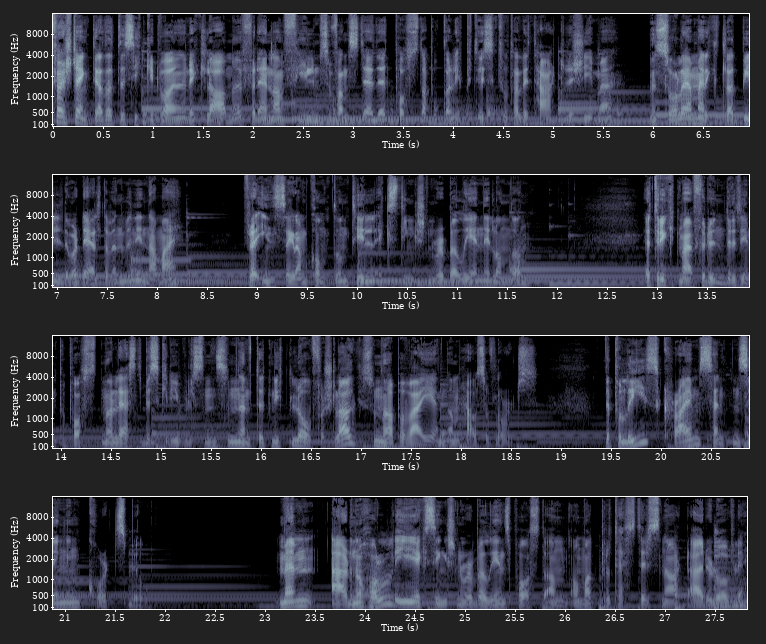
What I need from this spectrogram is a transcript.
Først tenkte jeg at dette sikkert var en reklame for en eller annen film som fant sted i et postapokalyptisk totalitært regime, men så la jeg merke til at bildet var delt av en venninne av meg. Fra Instagram-kontoen til Extinction Rebellion i London. Jeg trykket meg forundret inn på posten og leste beskrivelsen som nevnte et nytt lovforslag som nå er på vei gjennom House of Lords. The Police Crime Sentencing and Courts Bill. Men er det noe hold i Extinction Rebellions påstand om at protester snart er ulovlig?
